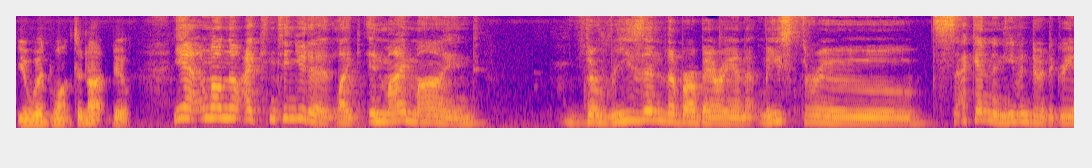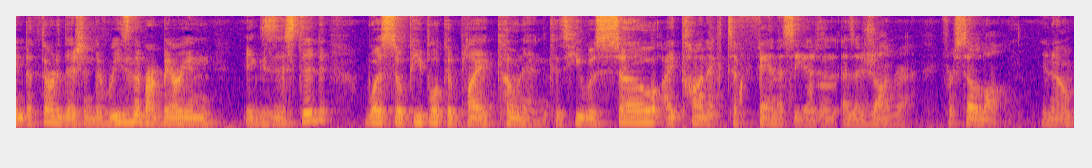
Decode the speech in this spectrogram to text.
you would want to not do. Yeah, well, no, I continue to like in my mind. The reason the barbarian, at least through second and even to a degree into third edition, the reason the barbarian existed was so people could play Conan because he was so iconic to fantasy as a, as a genre for so long. You know.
